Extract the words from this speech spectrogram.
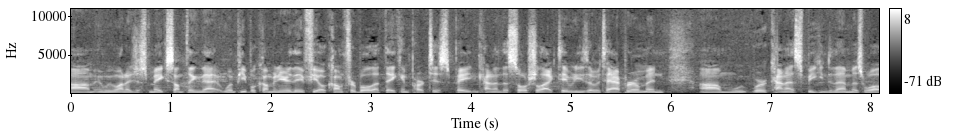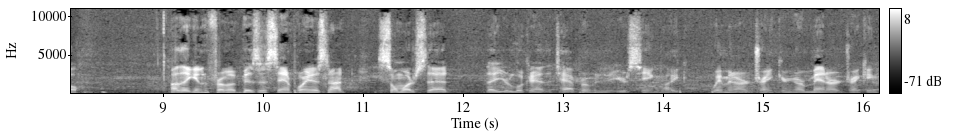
um, and we want to just make something that when people come in here, they feel comfortable that they can participate in kind of the social activities of a tap room, and um, we- we're kind of speaking to them as well. I'm thinking from a business standpoint, it's not so much that, that you're looking at the tap room and you're seeing like women aren't drinking or men aren't drinking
